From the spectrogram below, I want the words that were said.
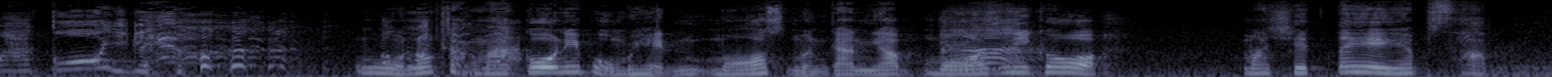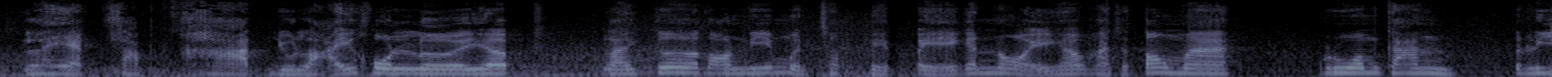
มาโก้อีกแล้ว โอ้โหนอกจากมาโก้นี่ผมเห็นมอสเหมือนกันครับ มอสอ่านี่นี่ก็มาเชเต้ครับ สับแหลกสับขาดอยู่หลายคนเลยครับไลเกอร์ตอนนี้เหมือนจะเป๋ๆกันหน่อยครับ อาจจะต้องมารวมกันรี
